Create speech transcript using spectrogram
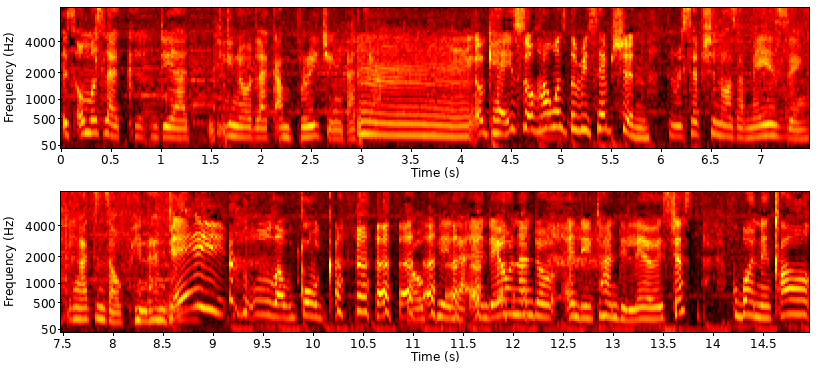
it's almost like they are, you know like i'm bridging that gap Mm, okay, so how was the reception? The reception was amazing. Ngingathi ndizawuphinda ndi- Hey, and eyona nto endiyithandileyo it's just kubone xa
